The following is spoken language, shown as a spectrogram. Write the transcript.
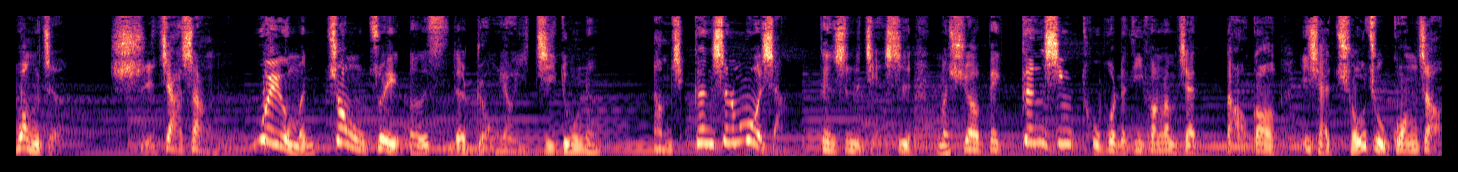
望着石架上为我们重罪而死的荣耀与基督呢？让我们去更深的默想、更深的检视，我们需要被更新突破的地方。让我们现在祷告，一起来求主光照。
